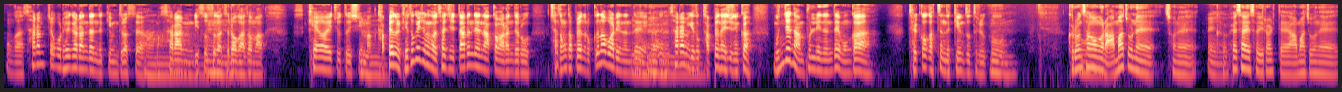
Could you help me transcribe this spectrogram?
뭔가 사람적으로 해결한다는 느낌 들었어요. 아. 막 사람 리소스가 음. 들어가서 막 케어해 주듯이 막 음. 답변을 계속 해주는 거예요. 사실 다른 데는 아까 말한 대로 자동 답변으로 끊어버리는데 음. 여기는 사람이 계속 답변해 주니까 문제는 안 풀리는데 뭔가 될 것 같은 느낌도 들고 음. 그런 상황을 아마존에 전에 네. 그 회사에서 일할 때 아마존에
